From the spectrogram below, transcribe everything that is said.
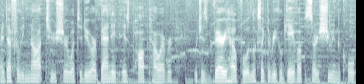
I'm definitely not too sure what to do. Our band-aid is popped, however, which is very helpful. It looks like the Rico gave up and started shooting the Colt.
